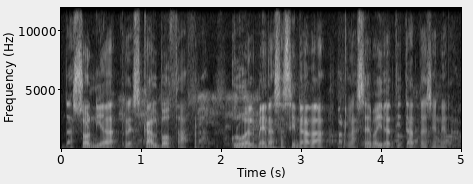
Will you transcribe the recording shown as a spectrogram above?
de Sònia Rescalvo Zafra, cruelment assassinada per la seva identitat de gènere.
